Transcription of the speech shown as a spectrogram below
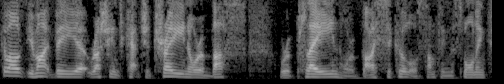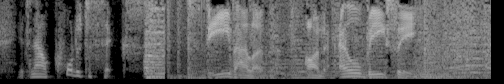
Come on, you might be uh, rushing to catch a train or a bus or a plane or a bicycle or something this morning. It's now quarter to six. Steve Allen on LBC.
